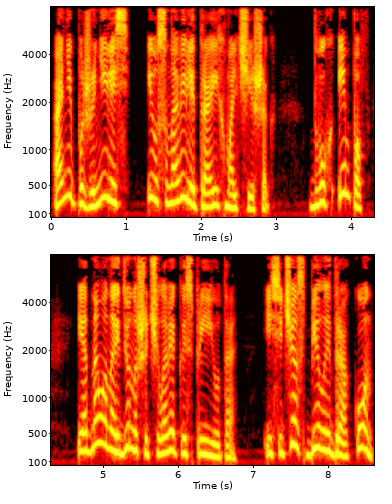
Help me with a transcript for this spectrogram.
Они поженились и усыновили троих мальчишек. Двух импов и одного найденыша человека из приюта. И сейчас белый дракон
